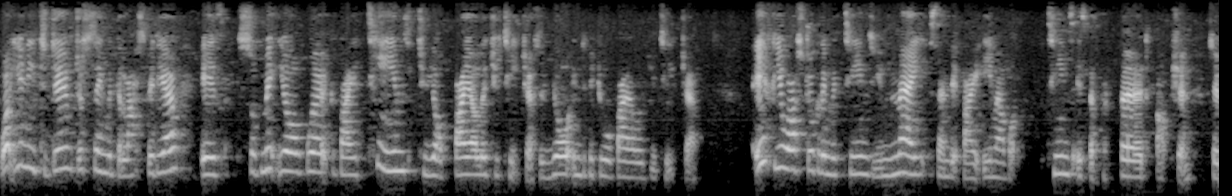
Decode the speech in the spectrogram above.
What you need to do, just same with the last video, is submit your work via Teams to your biology teacher, so your individual biology teacher. If you are struggling with Teams, you may send it by email, but Teams is the preferred option. So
